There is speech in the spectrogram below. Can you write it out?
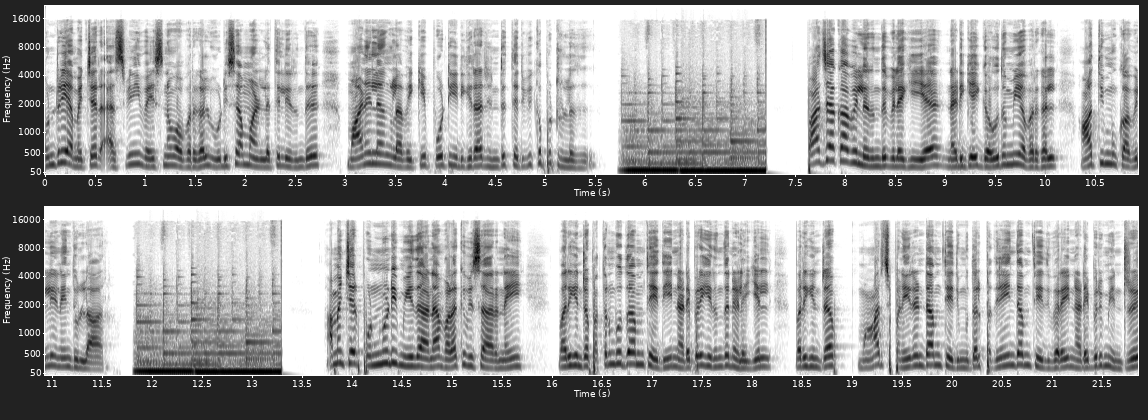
ஒன்றிய அமைச்சர் அஸ்வினி வைஷ்ணவ் அவர்கள் ஒடிசா மாநிலத்தில் இருந்து மாநிலங்களவைக்கு போட்டியிடுகிறார் என்று தெரிவிக்கப்பட்டுள்ளது. பாஜகவிலிருந்து விலகிய நடிகை கௌதமி அவர்கள் அதிமுகவில் இணைந்துள்ளார். அமைச்சர் பொன்முடி மீதான வழக்கு விசாரணை வருகின்ற பத்தொன்பதாம் தேதி நடைபெற இருந்த நிலையில் வருகின்ற மார்ச் பனிரெண்டாம் தேதி முதல் பதினைந்தாம் தேதி வரை நடைபெறும் என்று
